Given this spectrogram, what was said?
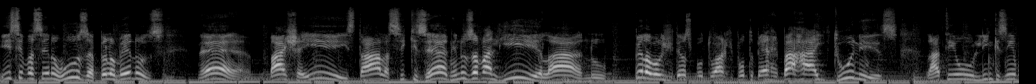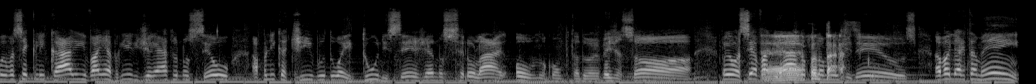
E se você não usa, pelo menos, né, baixa aí, instala, se quiser, e nos avalie lá no pelamordedeus.org.br barra iTunes. Lá tem o linkzinho para você clicar e vai abrir direto no seu aplicativo do iTunes, seja no celular ou no computador. Veja só, para você avaliar, É, pelo amor de. Deus. Avaliar também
